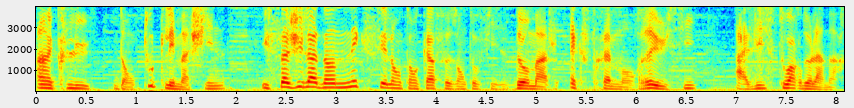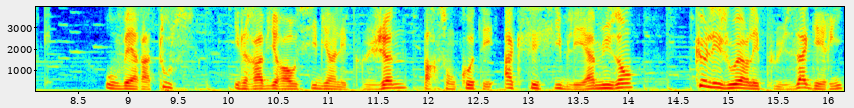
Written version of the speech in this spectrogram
Inclus dans toutes les machines, il s'agit là d'un excellent encas faisant office d'hommage extrêmement réussi l'histoire de la marque. Ouvert à tous, il ravira aussi bien les plus jeunes par son côté accessible et amusant que les joueurs les plus aguerris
